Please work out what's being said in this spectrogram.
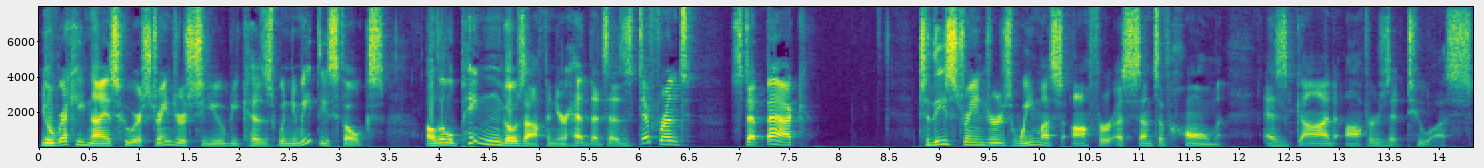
You'll recognize who are strangers to you because when you meet these folks, a little ping goes off in your head that says, different, step back. To these strangers, we must offer a sense of home as God offers it to us.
